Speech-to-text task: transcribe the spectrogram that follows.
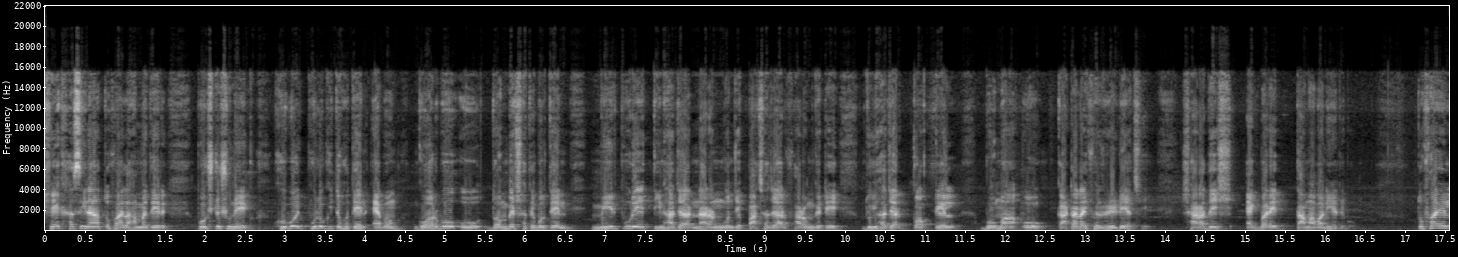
শেখ হাসিনা, তোফায়েল আহমেদের প্রশ্ন শুনে খুবই পুলকিত হতেন এবং গর্ব ও দম্বের সাথে বলতেন, মিরপুরে তিন হাজার, নারায়ণগঞ্জে পাঁচ হাজার, ফার্মগেটে দুই হাজার ককটেল, বোমা ও কাটা রাইফেল রেডি আছে। সারা দেশ একবারে তামা বানিয়ে দেব। তোফায়েল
